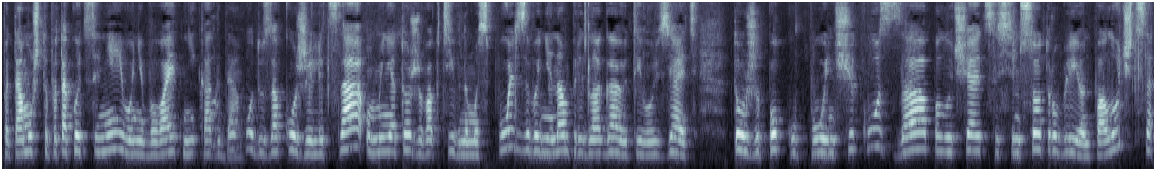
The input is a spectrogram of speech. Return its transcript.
потому что по такой цене его не бывает никогда. По уходу за кожей лица у меня тоже в активном использовании. Нам предлагают его взять тоже по купончику за, получается, 700 рублей он получится.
